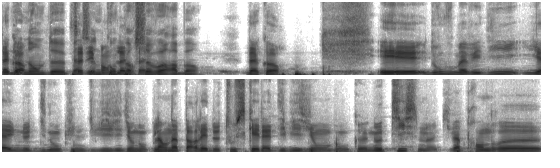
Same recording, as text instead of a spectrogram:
Le nombre de personnes qu'on peut recevoir à bord. D'accord. Et donc vous m'avez dit il y a une donc une division donc là on a parlé de tout ce qui est la division donc euh, nautisme qui va prendre euh,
